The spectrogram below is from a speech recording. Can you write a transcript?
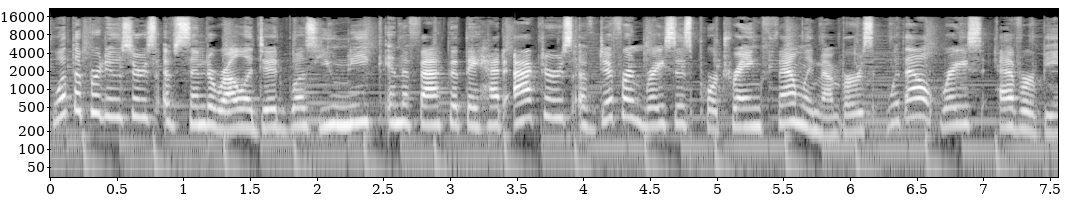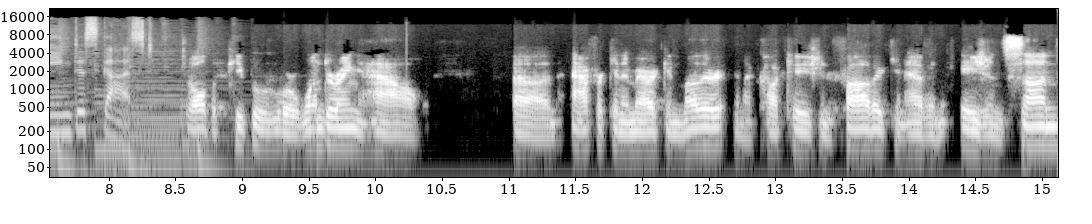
what the producers of Cinderella did was unique in the fact that they had actors of different races portraying family members without race ever being discussed. To all the people who are wondering how uh, an African American mother and a Caucasian father can have an Asian son,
